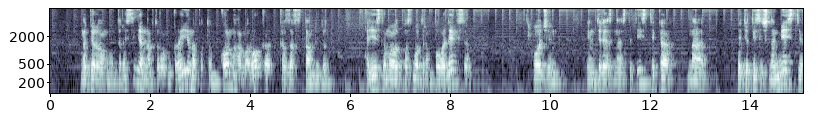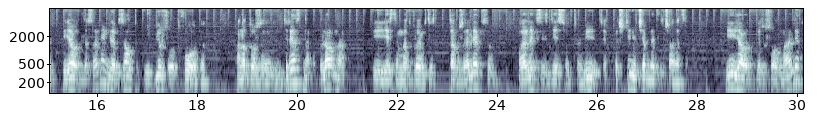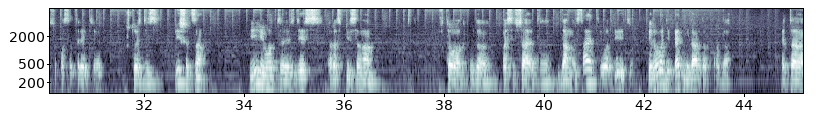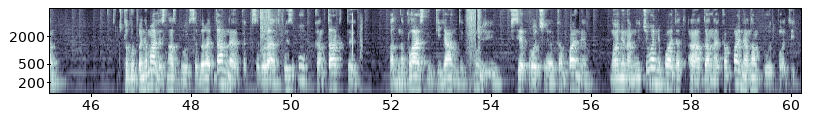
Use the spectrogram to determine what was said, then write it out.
На первом вот Россия, на втором Украина, потом Конго, Марокко, Казахстан идет. А если мы вот посмотрим по Алексе, очень интересная статистика на 5000 месте. И я вот для сравнения взял такую биржу от Форда. Она тоже интересная, популярная. И если мы откроем здесь также Алексу, по Алексе здесь вот видите, почти ничем не отличается. И я вот перешел на Алексу посмотреть, что здесь пишется. И вот здесь расписано кто откуда посещает э, данный сайт. И вот видите, в переводе 5 миллиардов продаж. Это, чтобы вы понимали, с нас будут собирать данные, как собирают Facebook, контакты, Одноклассники, Яндекс, ну и все прочие компании. Но они нам ничего не платят, а данная компания нам будет платить.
